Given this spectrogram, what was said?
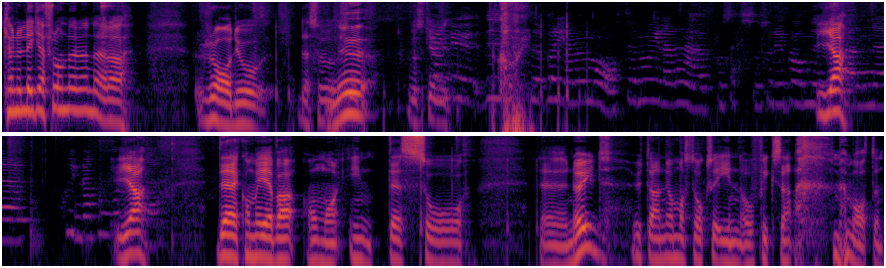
kan du lägga från dig den där äh, radio... där Så, Nu, så ska Kan vi, du, vi måste börja med maten och hela den här processen så det är bra om ni Ja. kan eh, skynda på Ja. där kommer Eva, hon var inte så eh, nöjd, utan jag måste också in och fixa med maten.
